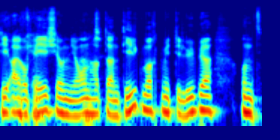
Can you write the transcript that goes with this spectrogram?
Die Europäische Union Gut. hat da einen Deal gemacht mit den Libyer und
